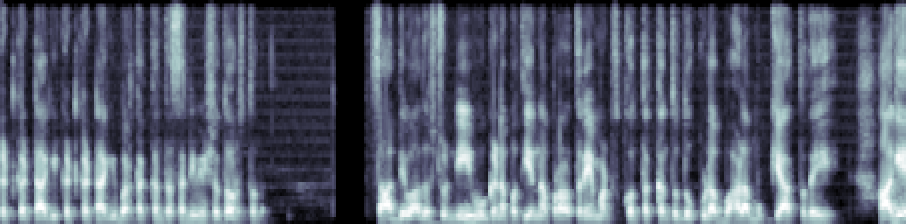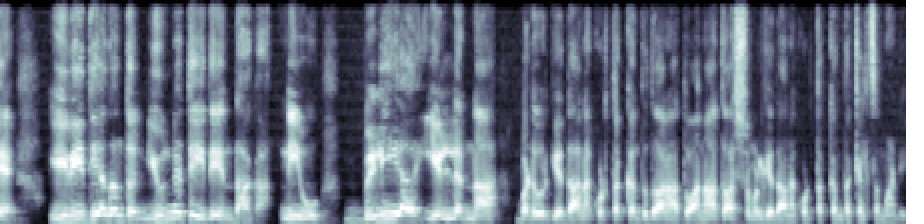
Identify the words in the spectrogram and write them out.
ಕಟ್ಕಟ್ಟಾಗಿ ಕಟ್ಕಟ್ಟಾಗಿ ಬರ್ತಕ್ಕಂಥ ಸನ್ನಿವೇಶ ತೋರಿಸ್ತದೆ. ಸಾಧ್ಯವಾದಷ್ಟು ನೀವು ಗಣಪತಿಯನ್ನು ಪ್ರಾರ್ಥನೆ ಮಾಡಿಸ್ಕೊತಕ್ಕಂಥದ್ದು ಕೂಡ ಬಹಳ ಮುಖ್ಯ ಆಗ್ತದೆ. ಹಾಗೆ ಈ ರೀತಿಯಾದಂಥ ನ್ಯೂನ್ಯತೆ ಇದೆ ಎಂದಾಗ ನೀವು ಬಿಳಿಯ ಎಳ್ಳನ್ನು ಬಡವರಿಗೆ ದಾನ ಕೊಡ್ತಕ್ಕಂಥದ್ದು ಅಥವಾ ಅನಾಥಾಶ್ರಮಗಳಿಗೆ ದಾನ ಕೊಡ್ತಕ್ಕಂಥ ಕೆಲಸ ಮಾಡಿ.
